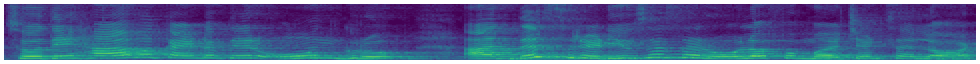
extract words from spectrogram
So they have a kind of their own group and this reduces the role of merchants a lot.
